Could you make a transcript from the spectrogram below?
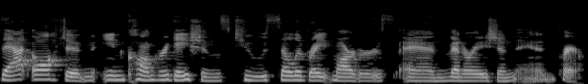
that often in congregations to celebrate martyrs and veneration and prayer.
